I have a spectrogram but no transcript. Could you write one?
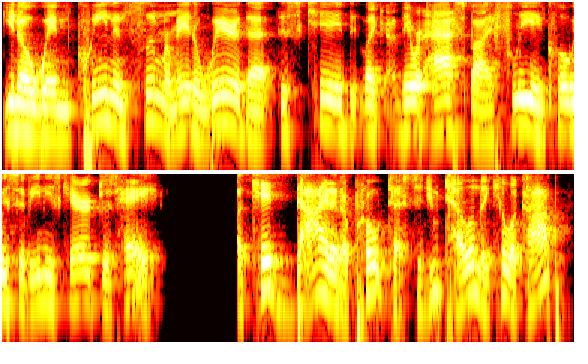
You know, when Queen and Slim are made aware that this kid, like they were asked by Flea and Chloë Sevigny's characters, hey, a kid died at a protest. Did you tell him to kill a cop?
